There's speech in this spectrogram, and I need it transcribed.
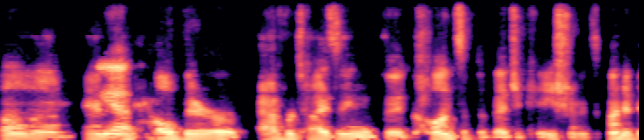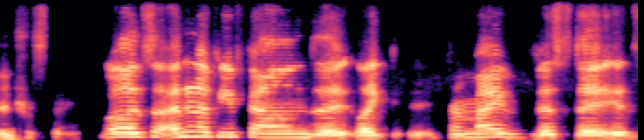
um, and, yeah. and, how they're advertising the concept of education. It's kind of interesting. Well, it's I don't know if you found that like from my vista, it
